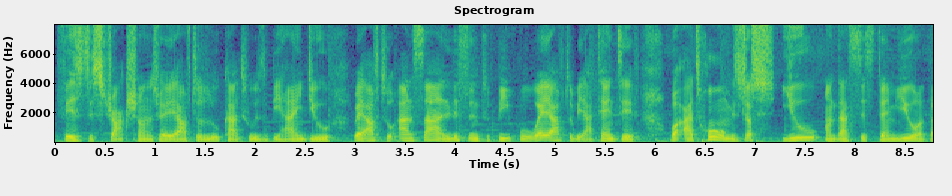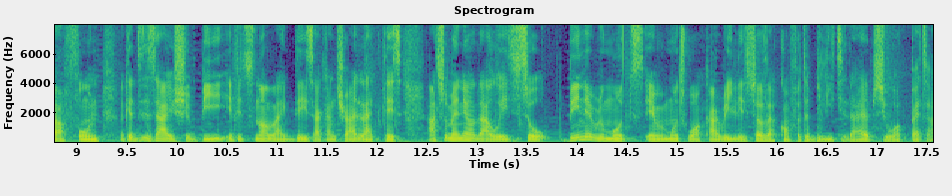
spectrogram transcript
face distractions where you have to look at who's behind you where you have to answer and listen to people where you have to be attentive. But at home it's just you on that system you on that phone. Okay this is how it should be. If it's not like this i can try like this. And so many other ways. So being a remote a remote worker really is just that comfortability that helps you work better.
